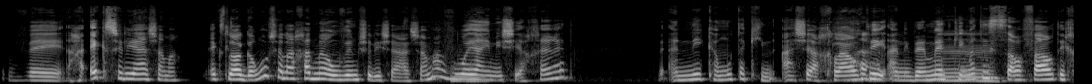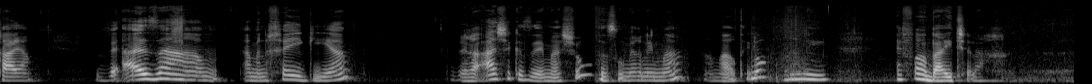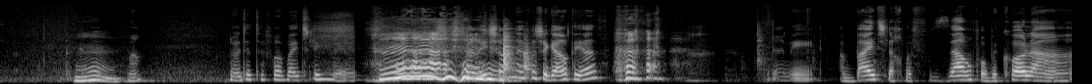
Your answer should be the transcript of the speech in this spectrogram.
והאקס שלי היה שם. אקס לא הגרוש, אלא אחד מהאהובים שלי שהיה שם, והוא היה עם מישהי אחרת. ואני, כמות הקנאה שאכלה אותי, אני באמת, כמעט היא שרפה אותי חיה. ואז המנחה הגיע, וראה שכזה משהו, אז הוא אומר לי, מה? אמרתי לו, אומר לי, איפה הבית שלך? מה? לא יודעת איפה הבית שלי, בראשון, איפה שגרתי אז. לי, הבית שלך מפוזר פה בכל, ה...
